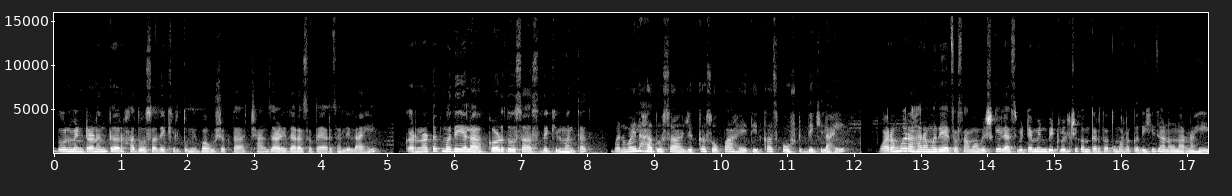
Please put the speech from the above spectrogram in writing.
दोन मिनटानंतर हा डोसा देखील तुम्ही पाहू शकता छान जाळीदार असा तयार झालेला आहे. कर्नाटकमध्ये याला कड डोसा असं देखील म्हणतात. बनवायला हा डोसा जितका सोपा आहे तितकाच पौष्टिक देखील आहे. वारंवार आहारामध्ये याचा समावेश केल्यास विटॅमिन बी ट्वेल्वची कमतरता तुम्हाला कधीही जाणवणार नाही.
